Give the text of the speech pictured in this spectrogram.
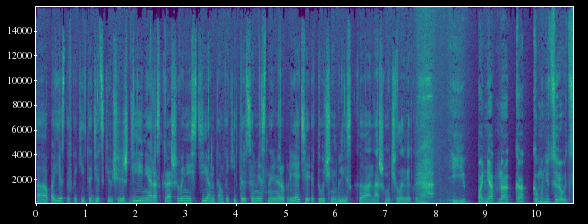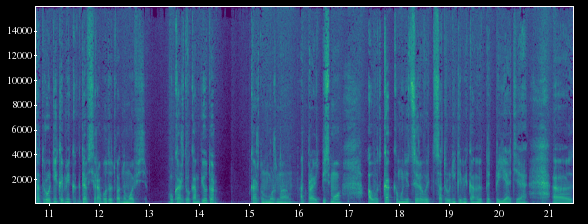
а, поезды в какие-то детские учреждения, раскрашивание стен, там какие-то совместные мероприятия – это очень близко нашему человеку. Да. И понятно, как коммуницировать с сотрудниками, когда все работают в одном офисе. У каждого компьютер, каждому можно отправить письмо, а вот как коммуницировать с сотрудниками предприятия, э,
